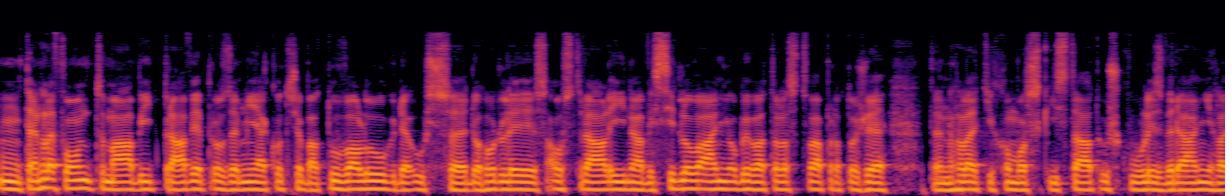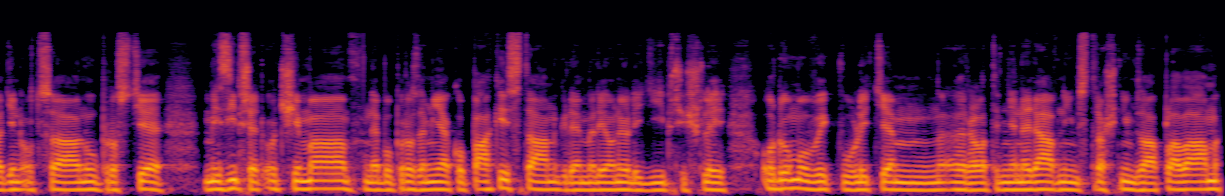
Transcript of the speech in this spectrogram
Mm, tenhle fond má být právě pro země jako třeba Tuvalu, kde už se dohodli s Austrálií na vysidlování obyvatelstva, protože tenhle tichomorský stát už kvůli zvedání hladin oceánu prostě mizí před očima, nebo pro země jako Pákistán, kde miliony lidí přišli o domovy kvůli těm relativně nedávným strašným záplavám.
